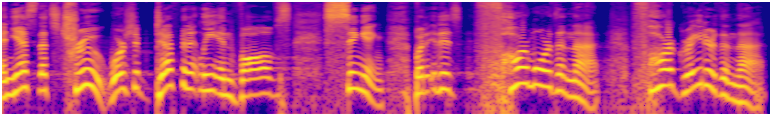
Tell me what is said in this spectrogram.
And yes, that's true. Worship definitely involves singing, but it is far more than that, far greater than that.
